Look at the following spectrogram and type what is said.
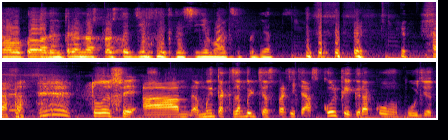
Мы выкладываем трейлер, у нас просто денег на синематику нет. Слушай, а мы так забыли тебя спросить, а сколько игроков будет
